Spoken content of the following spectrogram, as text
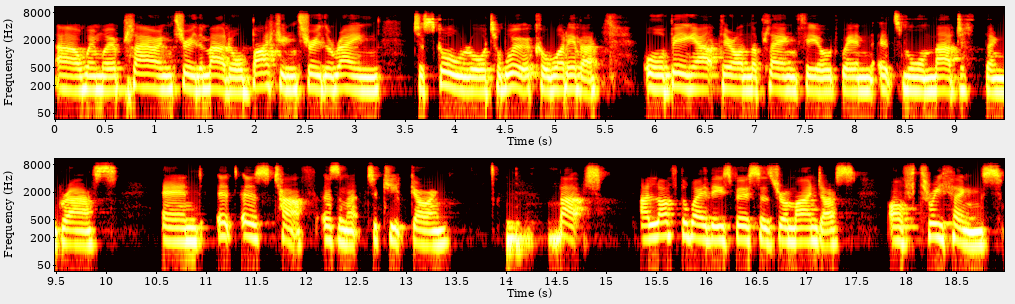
Uh, when we're ploughing through the mud or biking through the rain to school or to work or whatever, or being out there on the playing field when it's more mud than grass. And it is tough, isn't it, to keep going. But I love the way these verses remind us of three things,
